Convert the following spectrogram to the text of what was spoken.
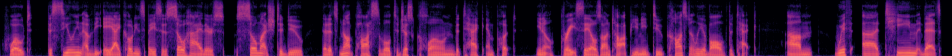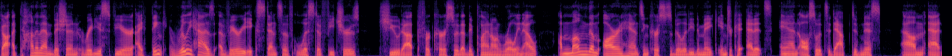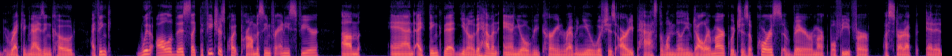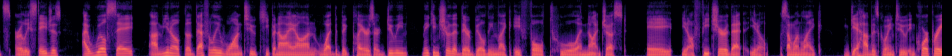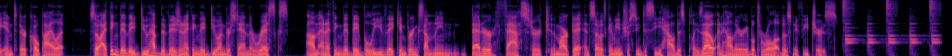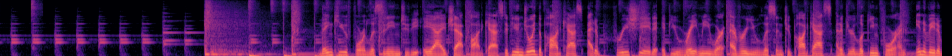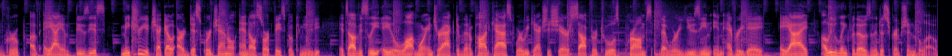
quote, the ceiling of the AI coding space is so high. There's so much to do that it's not possible to just clone the tech and put you know great sales on top. You need to constantly evolve the tech. Um, with a team that's got a ton of ambition, Radiusphere, I think, really has a very extensive list of features queued up for Cursor that they plan on rolling out. Among them are enhancing Cursor's ability to make intricate edits and also its adaptiveness um, at recognizing code. I think with all of this, like the future is quite promising for AnySphere. Um, and I think that, you know, they have an annual recurring revenue, which is already past the $1 million mark, which is, of course, a very remarkable feat for a startup at its early stages. I will say, um, you know, they'll definitely want to keep an eye on what the big players are doing, making sure that they're building like a full tool and not just a, you know, a feature that, you know, someone like GitHub is going to incorporate into their copilot. So I think that they do have the vision. I think they do understand the risks. Um, and I think that they believe they can bring something better, faster to the market. And so it's going to be interesting to see how this plays out and how they're able to roll out those new features. Thank you for listening to the AI Chat podcast. If you enjoyed the podcast, I'd appreciate it if you rate me wherever you listen to podcasts. And if you're looking for an innovative group of AI enthusiasts, make sure you check out our Discord channel and also our Facebook community. It's obviously a lot more interactive than a podcast where we can actually share software tools, prompts that we're using in everyday AI. I'll leave a link for those in the description below.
